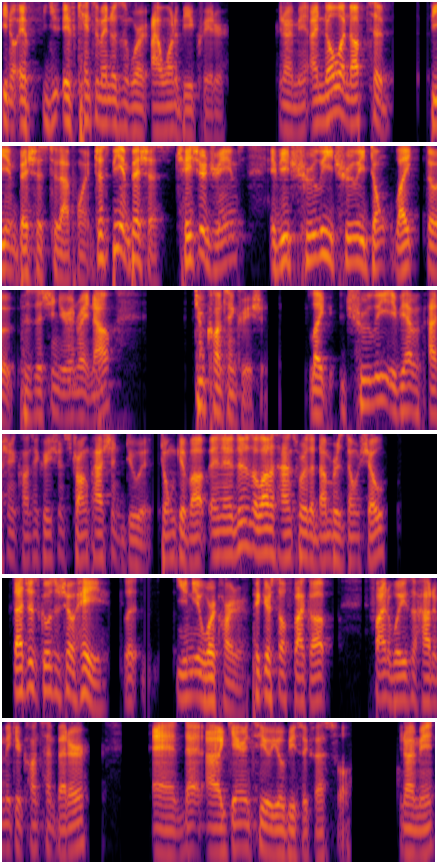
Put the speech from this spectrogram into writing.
you know, if you- if CantoMando doesn't work, I want to be a creator. You know what I mean? I know enough to be ambitious to that point. Just be ambitious. Chase your dreams. If you truly, truly don't like the position you're in right now, do content creation. Like truly, if you have a passion in content creation, strong passion, do it. Don't give up. And there's a lot of times where the numbers don't show. That just goes to show, hey, you need to work harder. Pick yourself back up. Find ways of how to make your content better, and then I guarantee you, you'll be successful. You know what I mean?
